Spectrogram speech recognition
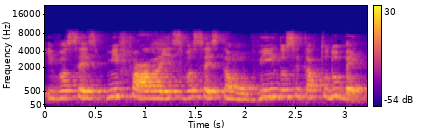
e vocês me falam aí se vocês estão ouvindo, se tá tudo bem.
